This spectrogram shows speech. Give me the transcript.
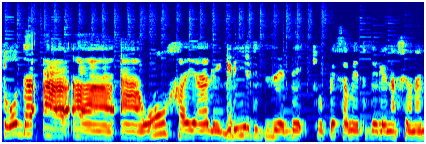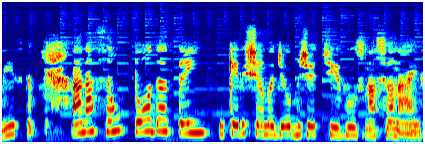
toda a, a, a honra e a alegria de dizer de, que o pensamento dele é nacionalista, a nação toda tem o que ele chama de objetivos nacionais.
